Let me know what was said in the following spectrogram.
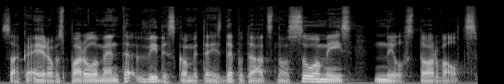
saka Eiropas parlamenta vides komitejas deputāts no Somijas Nils Torvalds.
